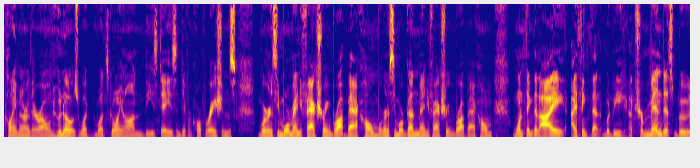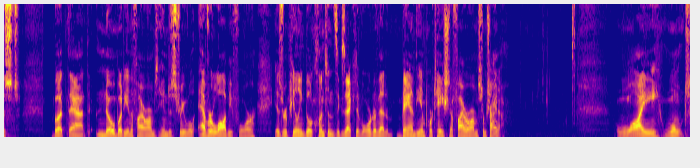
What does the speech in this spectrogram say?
claim are their own. Who knows what, what's going on these days in different corporations. We're going to see more manufacturing brought back home. We're going to see more gun manufacturing brought back home. One thing that I, I think that would be a tremendous boost, but that nobody in the firearms industry will ever lobby for is repealing Bill Clinton's executive order that banned the importation of firearms from China. Why won't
